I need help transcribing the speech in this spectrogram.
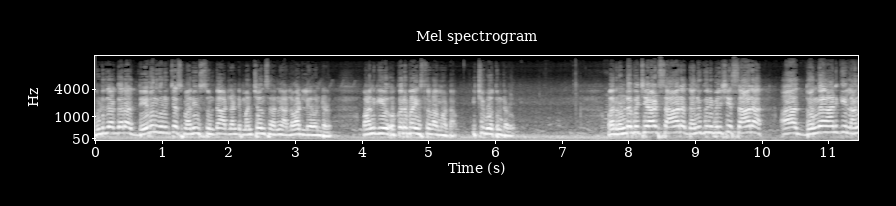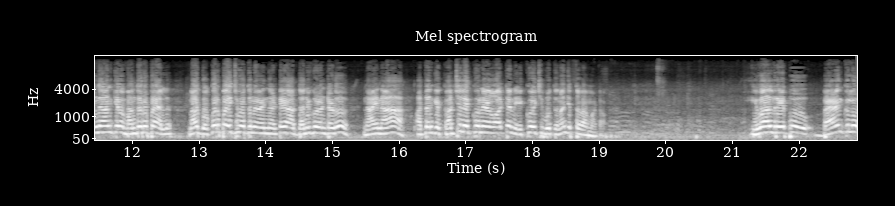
గుడి దగ్గర దేవుని గురించే స్మరిస్తుంటా అట్లాంటి మంచిగా ఉంది సార్ నాకు అలవాటు లేదంటాడు వానికి ఒక్క రూపాయి ఇస్తాడు అన్నమాట ఇచ్చిపోతుంటాడు. మరి రెండో పిచ్చివాడు సార్ ధనుకుని పిలిచి సార్ ఆ దొంగగానికి లంగానికి వంద రూపాయలు నాకు ఒక్క ఇచ్చిపోతున్నాం ఇచ్చిపోతున్నావు ఏంటంటే ఆ ధనికుడు అంటాడు నాయన అతనికి ఖర్చులు ఎక్కువ ఉన్నాయి కాబట్టి నేను ఎక్కువ ఇచ్చిపోతున్నా అని చెప్తాడు అనమాట ఇవాళ రేపు బ్యాంకులు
